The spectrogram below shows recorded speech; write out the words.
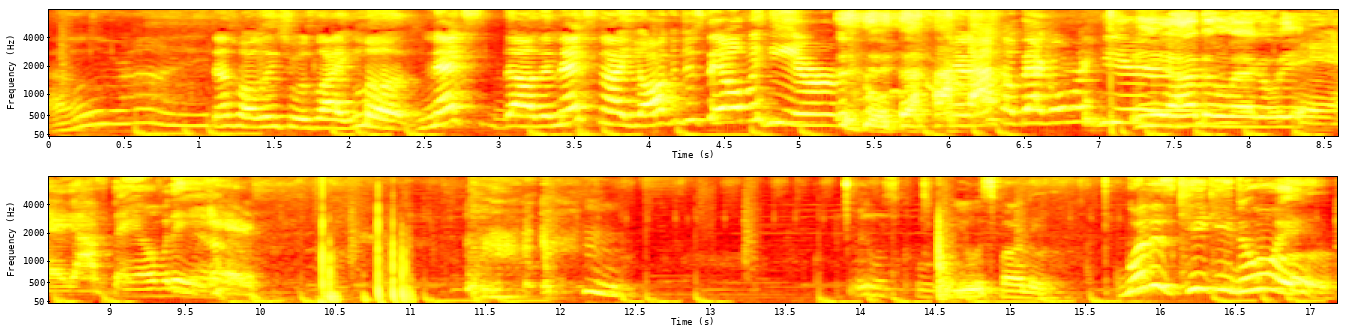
All right. That's why Alicia was like, "Look, next uh, the next night, y'all can just stay over here, and I come back over here." Yeah, I go back over there. Y'all stay over there. It was cool. You was funny. What is Kiki doing?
